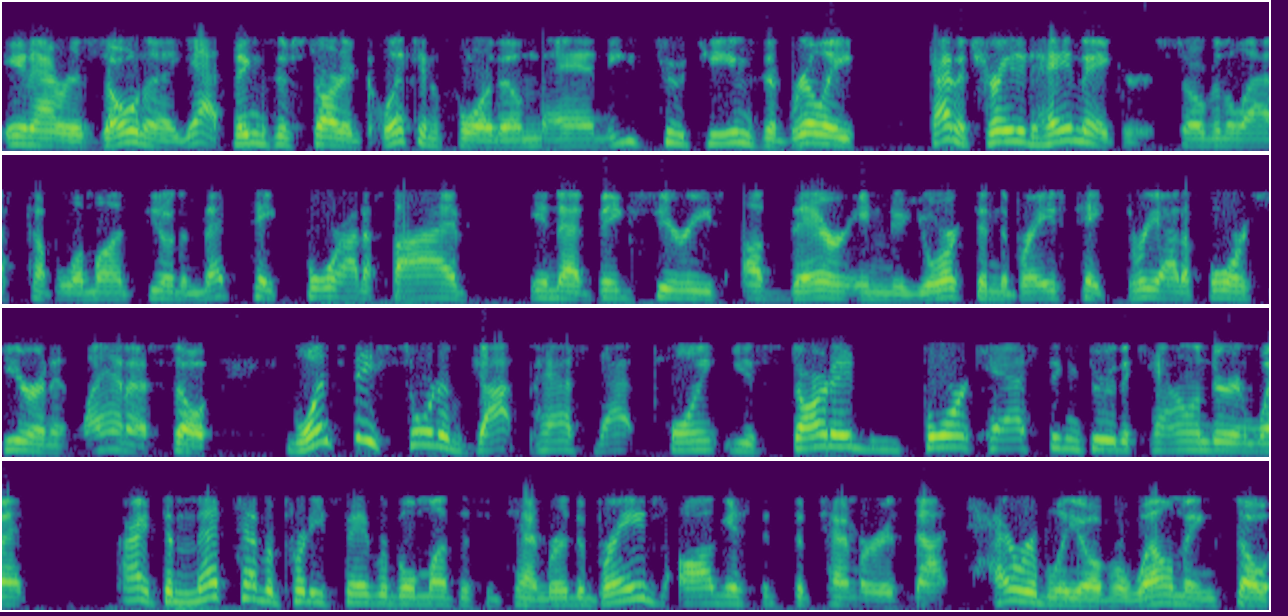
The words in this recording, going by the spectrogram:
in Arizona. Yeah, things have started clicking for them. And these two teams have really kind of traded haymakers over the last couple of months. You know, the Mets take four out of five in that big series up there in New York. Then the Braves take three out of four here in Atlanta. So once they sort of got past that point, you started forecasting through the calendar and went, all right, the Mets have a pretty favorable month of September. The Braves, August and September is not terribly overwhelming. So,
